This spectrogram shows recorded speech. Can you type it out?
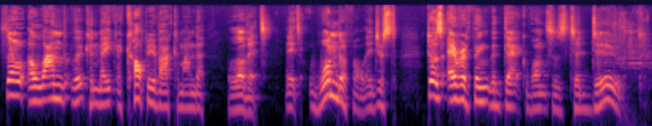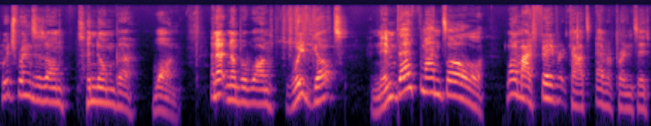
So a land that can make a copy of our commander. Love it. It's wonderful. It just does everything the deck wants us to do. Which brings us on to number one. And at number one, we've got Nim Deathmantle. One of my favourite cards ever printed.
